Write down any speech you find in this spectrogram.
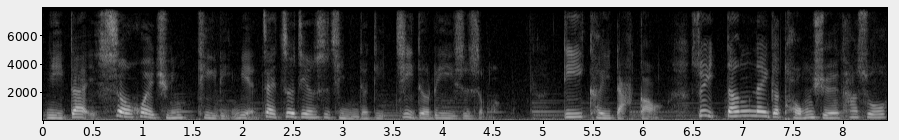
你在社会群体里面，在这件事情你的既既得利益是什么？低可以打高，所以当那个同学他说，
